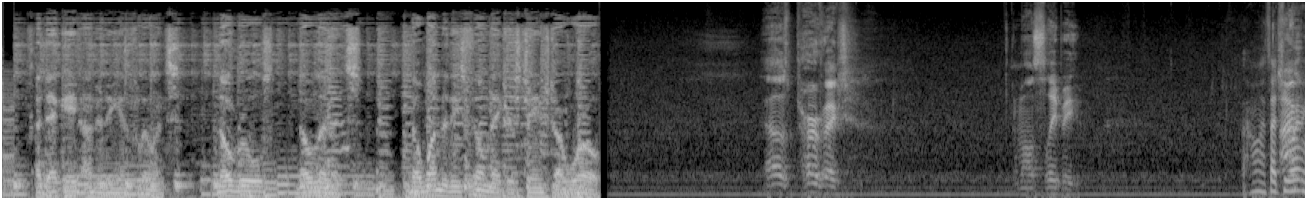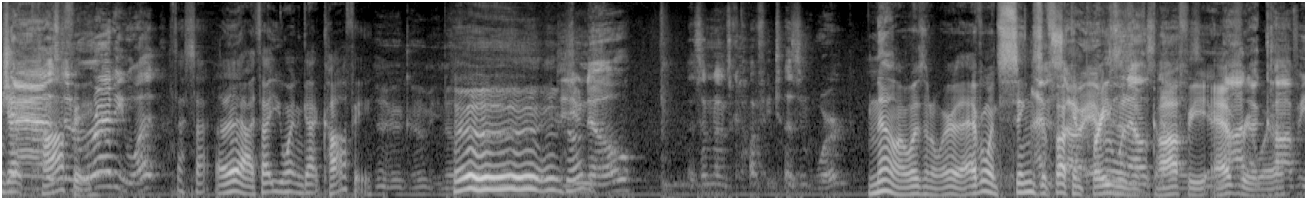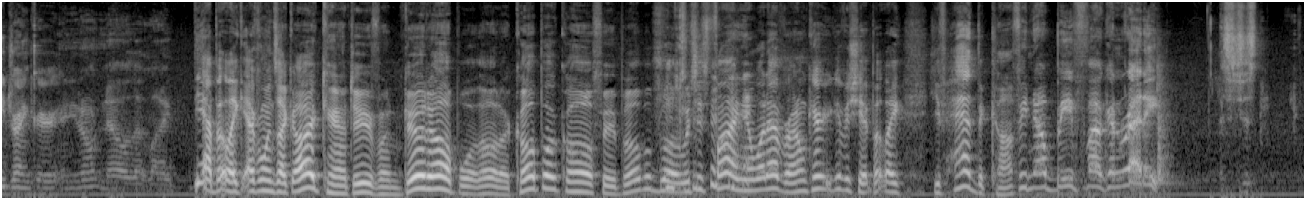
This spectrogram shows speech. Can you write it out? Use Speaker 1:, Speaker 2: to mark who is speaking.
Speaker 1: A decade under the influence. No rules, no limits. No wonder these filmmakers changed our world.
Speaker 2: That was perfect. I'm all sleepy.
Speaker 3: Oh, I thought you
Speaker 2: I'm
Speaker 3: went and got
Speaker 2: jazzed
Speaker 3: coffee.
Speaker 2: and ready. What?
Speaker 3: That's not, oh, yeah, I thought you went and got coffee.
Speaker 2: Did you know that sometimes coffee doesn't work?
Speaker 3: No, I wasn't aware of that. Everyone sings the
Speaker 2: I'm
Speaker 3: fucking
Speaker 2: sorry,
Speaker 3: praises
Speaker 2: everyone
Speaker 3: of
Speaker 2: else
Speaker 3: coffee
Speaker 2: knows. You're
Speaker 3: everywhere.
Speaker 2: Not a coffee drinker,
Speaker 3: Yeah, but like everyone's like, I can't even get up without a cup of coffee, blah blah blah, which is fine, you know, whatever. I don't care, you give a shit. But like, you've had the coffee, now be fucking ready.
Speaker 2: It's just,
